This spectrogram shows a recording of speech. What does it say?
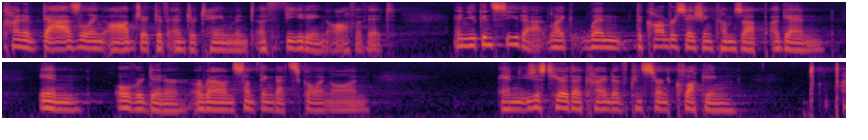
kind of dazzling object of entertainment, of feeding off of it. And you can see that, like when the conversation comes up again in over dinner around something that's going on, and you just hear the kind of concerned clucking,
